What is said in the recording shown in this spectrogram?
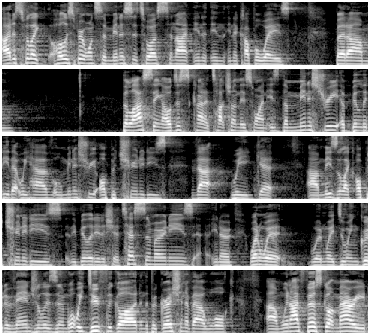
I just feel like the Holy Spirit wants to minister to us tonight in, in, in a couple ways. But um, the last thing, I'll just kind of touch on this one, is the ministry ability that we have or ministry opportunities that we get. Um, these are like opportunities, the ability to share testimonies, you know, when we're, when we're doing good evangelism, what we do for God and the progression of our walk. Um, when I first got married,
